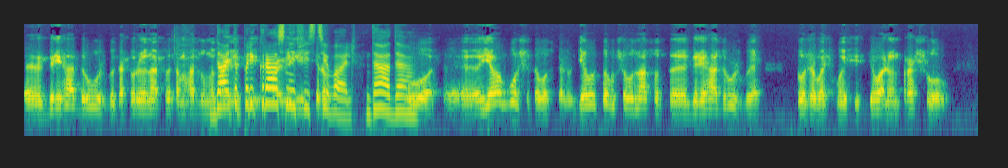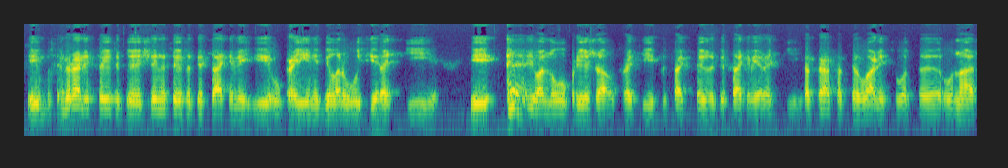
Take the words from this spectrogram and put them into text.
берега дружбы, у нас в этом году мы Да, провели, это прекрасный провели фестиваль. Да, да. Вот. Э, я вам больше того скажу. Дело в том, что у нас вот э, берега дружбы, тоже восьмой фестиваль, он прошел. И собирались союзы, э, члены Союза писателей и Украины, Белоруссии, России. И Иванов приезжал с России, писатель Союза писателей России. Как раз открывались вот у нас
